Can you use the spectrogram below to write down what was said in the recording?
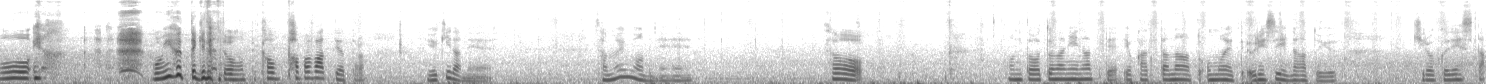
おおいやゴミ降ってきたと思って顔パパパってやったら雪だね。寒いもんね。そう。本当大人になってよかったなと思えて嬉しいなという記録でした。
